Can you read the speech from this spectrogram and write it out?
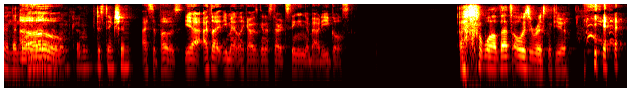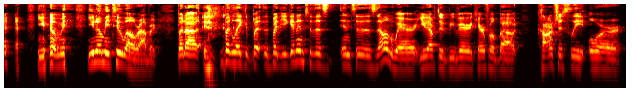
and the known Oh. unknown kind of distinction. I suppose. Yeah, I thought you meant like I was going to start singing about eagles. well, that's always a risk with you. yeah, you know me. You know me too well, Robert. But uh, but like, but but you get into this into the zone where you have to be very careful about consciously or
